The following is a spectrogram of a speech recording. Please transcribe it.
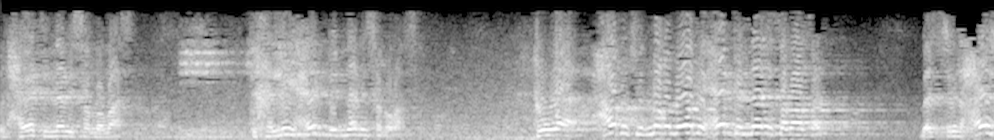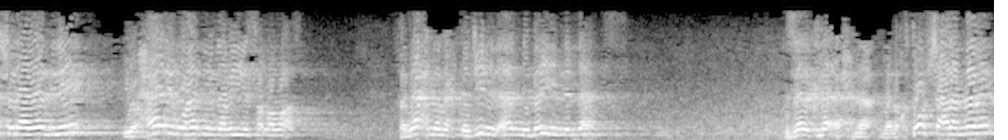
من حياة النبي صلى الله عليه وسلم. تخليه يحب النبي صلى الله عليه وسلم. هو حاطط في دماغه ان هو بيحب النبي صلى الله عليه وسلم. بس من حيث لا يدري يحارب هدي النبي صلى الله عليه وسلم. فده إحنا محتاجين الآن نبين للناس لذلك لا إحنا ما نخطبش على النبي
